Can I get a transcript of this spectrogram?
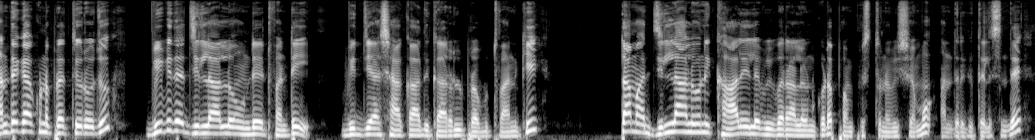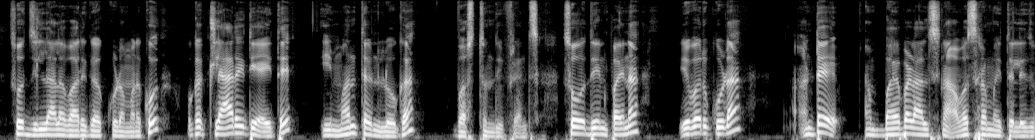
అంతేకాకుండా ప్రతిరోజు వివిధ జిల్లాల్లో ఉండేటువంటి విద్యాశాఖాధికారులు ప్రభుత్వానికి తమ జిల్లాలోని ఖాళీల వివరాలను కూడా పంపిస్తున్న విషయము అందరికీ తెలిసిందే. సో జిల్లాల వారీగా కూడా మనకు ఒక క్లారిటీ అయితే ఈ మంత్ ఎండ్లోగా వస్తుంది ఫ్రెండ్స్. సో దీనిపైన ఎవరు కూడా అంటే భయపడాల్సిన అవసరం అయితే లేదు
